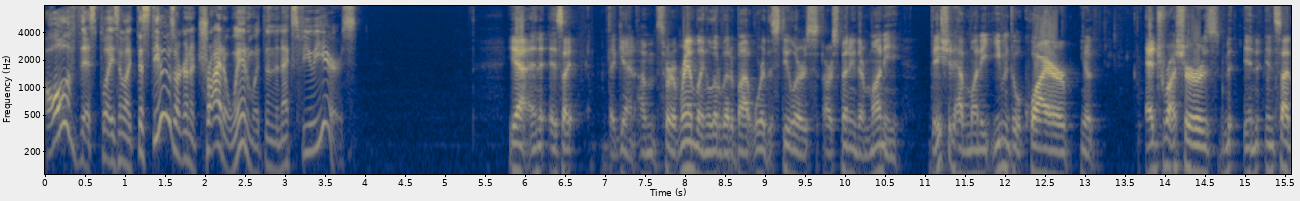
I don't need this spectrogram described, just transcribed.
all of this plays in like the Steelers are going to try to win within the next few years. Yeah, and as I again, I'm sort of rambling a little bit about where the Steelers are spending their money. They should have money even to acquire, you know, edge rushers, in, inside,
